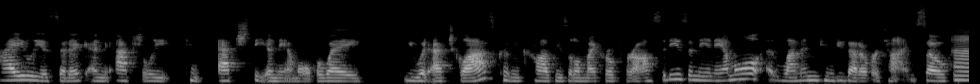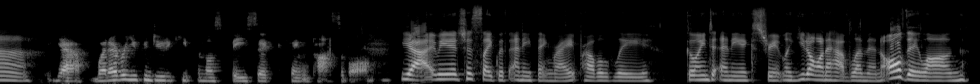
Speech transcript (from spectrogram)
highly acidic and actually can etch the enamel the way you would etch glass can cause these little micro porosities in the enamel. Lemon can do that over time. So, uh, yeah, whatever you can do to keep the most basic thing possible. Yeah, I mean, it's just like with anything, right? Probably going to any extreme. Like, you don't want to have lemon all day long.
